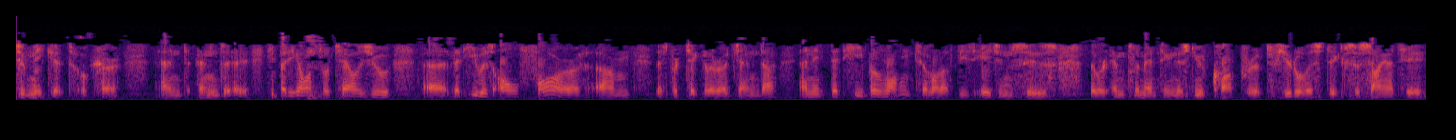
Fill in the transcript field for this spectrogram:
to make it occur and and uh, he, but he also tells you uh, that he was all for um, this particular agenda, and it, that he belonged to a lot of these agencies that were implementing this new corporate feudalistic society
